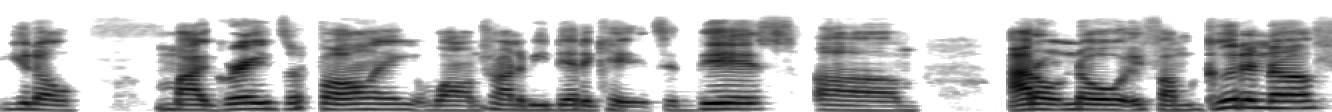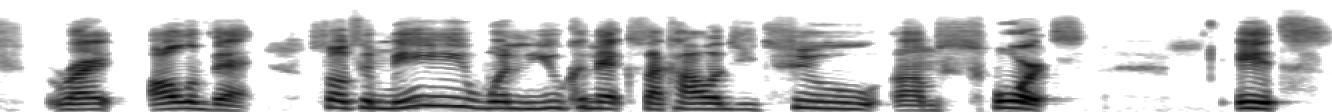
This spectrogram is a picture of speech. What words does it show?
you know my grades are falling while i'm trying to be dedicated to this. Um i don't know if i'm good enough right all of that so to me when you connect psychology to um sports it's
